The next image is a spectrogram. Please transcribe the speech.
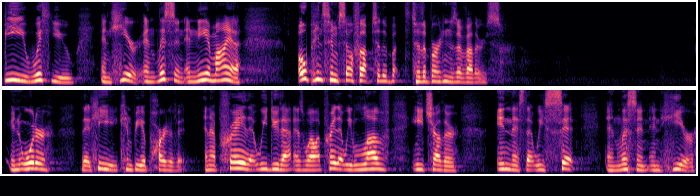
be with you and hear and listen. And Nehemiah opens himself up to the, to the burdens of others in order that he can be a part of it. And I pray that we do that as well. I pray that we love each other in this, that we sit and listen and hear.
